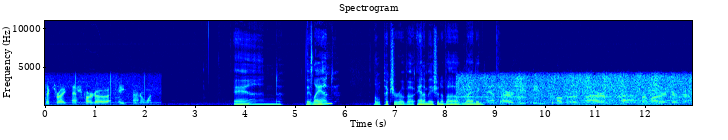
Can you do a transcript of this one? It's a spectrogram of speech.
16 right, National Cargo 8901. And they land. Little picture of a animation of a landing. And our deep smoke or fire uh, from our aircraft.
